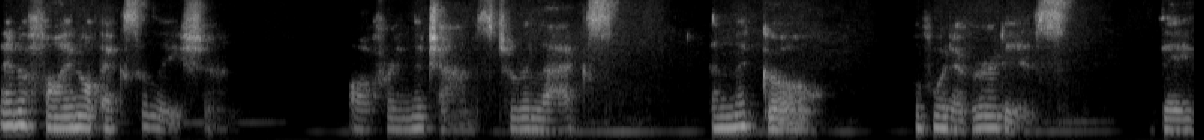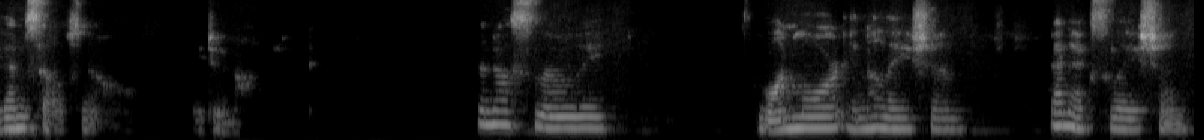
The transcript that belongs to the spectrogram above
And a final exhalation, offering the chance to relax and let go of whatever it is they themselves know they do not need. And now, slowly, one more inhalation and exhalation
